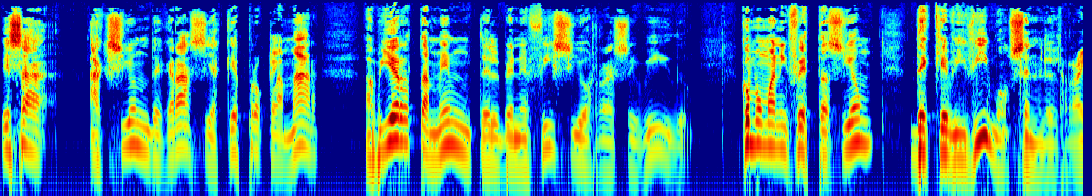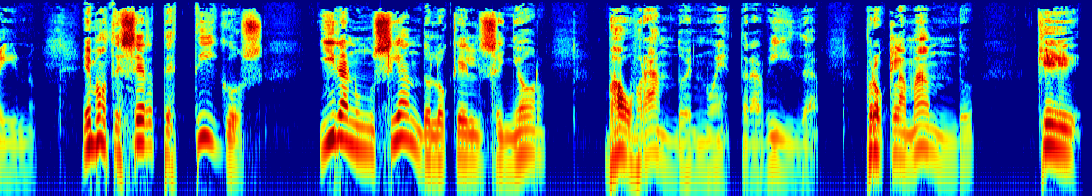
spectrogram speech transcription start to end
Esa acción de gracias que es proclamar abiertamente el beneficio recibido como manifestación de que vivimos en el reino. Hemos de ser testigos, ir anunciando lo que el Señor va obrando en nuestra vida, proclamando que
